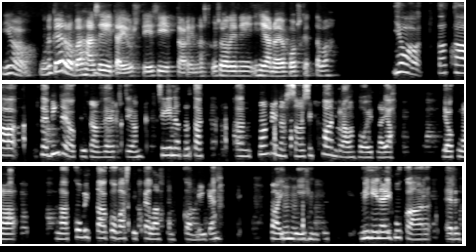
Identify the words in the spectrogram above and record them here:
Joo, no kerro vähän siitä justiin siitä tarinasta, kun se oli niin hieno ja koskettava. Joo, tota, se videokisan versio. Siinä tota, tarinassa on siis sairaanhoitaja, joka kovittaa kovasti pelastaa kaiken, kaikki mm-hmm. ihmiset, mihin ei kukaan, edes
